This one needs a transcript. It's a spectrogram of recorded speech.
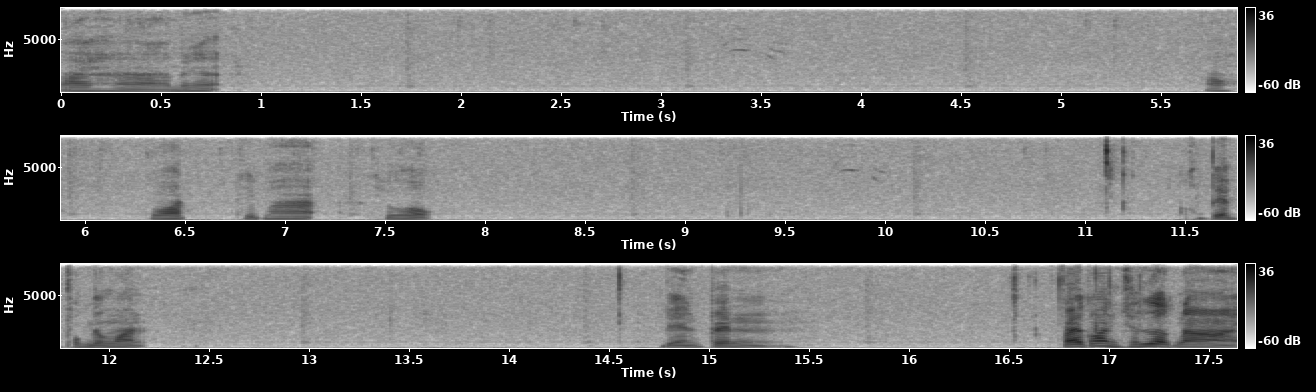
ตายหาไหมเนี่ย เอาวัดสิบห้าสิบหกเขาเปลี่ยนโปเกมอนเปลี่ยนเป็น ไฟก่อนฉันเลือกนาย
